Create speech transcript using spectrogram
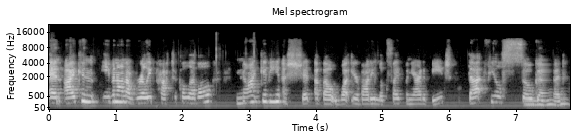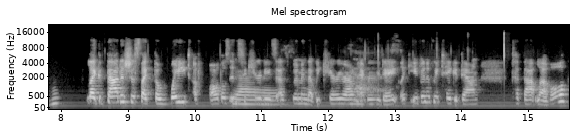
And I can, even on a really practical level, not giving a shit about what your body looks like when you're at a beach, that feels so good. Mm-hmm. Like, that is just like the weight of all those insecurities yes. as women that we carry around yes. every day. Like, even if we take it down to that level,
